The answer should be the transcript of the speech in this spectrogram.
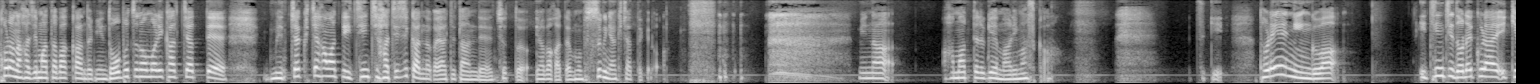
コロナ始まったばっかの時に動物の森買っちゃって、めちゃくちゃハマって1日8時間とかやってたんで、ちょっとやばかった。もうすぐに飽きちゃったけど。みんな、ハマってるゲームありますか？次。トレーニングは、1日どれくらい行き、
